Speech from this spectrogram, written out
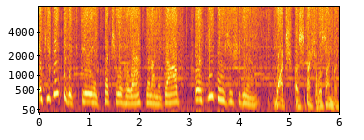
If you think you've experienced sexual harassment on the job, there are a few things you should know. Watch A Special Assignment,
